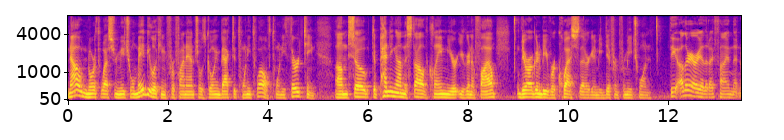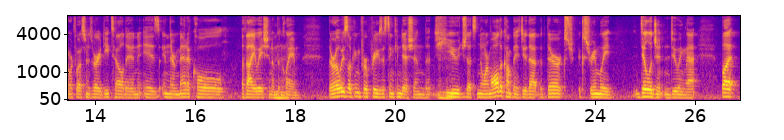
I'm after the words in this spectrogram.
Now Northwestern Mutual may be looking for financials going back to 2012, 2013. Um, so depending on the style of claim you're, you're going to file, there are going to be requests that are going to be different from each one. The other area that I find that Northwestern is very detailed in is in their medical evaluation of mm-hmm. the claim. They're always looking for a pre-existing condition. That's mm-hmm. huge. That's norm. All the companies do that, but they're ex- extremely diligent in doing that. But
